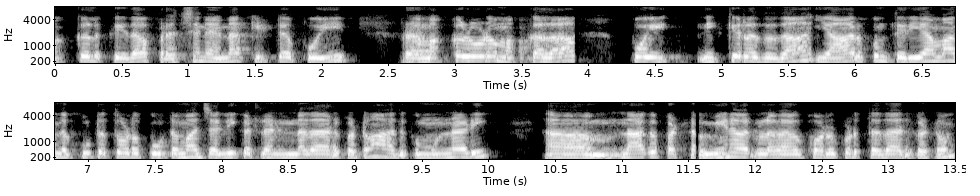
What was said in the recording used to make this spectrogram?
மக்களுக்கு ஏதாவது பிரச்சனைனா கிட்ட போய் மக்களோட மக்களா போய் நிக்கிறது தான் யாருக்கும் தெரியாம அந்த கூட்டத்தோட கூட்டமா ஜல்லிக்கட்டுல நின்னதா இருக்கட்டும் அதுக்கு முன்னாடி ஆஹ் நாகப்பட்டினம் மீனவர்களாக குரல் கொடுத்ததா இருக்கட்டும்.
